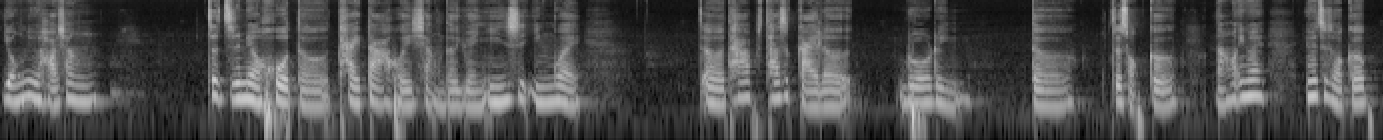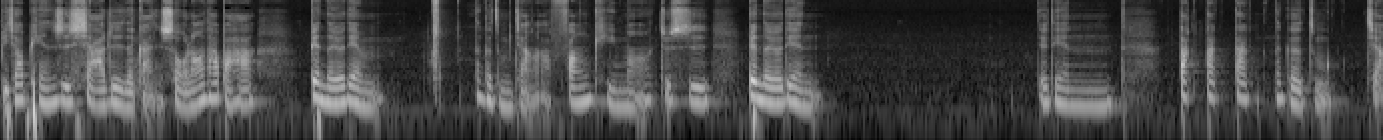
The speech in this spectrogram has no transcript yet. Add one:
勇女好像这支没有获得太大回响的原因，是因为呃，他他是改了 Rolling 的这首歌，然后因为因为这首歌比较偏是夏日的感受，然后他把它变得有点。那个怎么讲啊？Funky 吗？就是变得有点有点哒哒哒，那个怎么讲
